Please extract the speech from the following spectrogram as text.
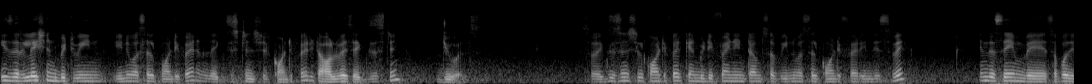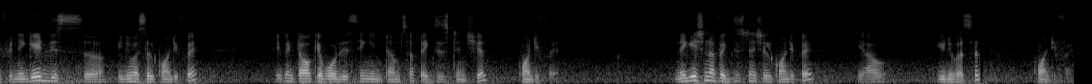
is a relation between universal quantifier and the existential quantifier it always exists in duals. So existential quantifier can be defined in terms of universal quantifier in this way in the same way suppose if you negate this uh, universal quantifier you can talk about this thing in terms of existential quantifier. Negation of existential quantifier you have universal quantifier.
